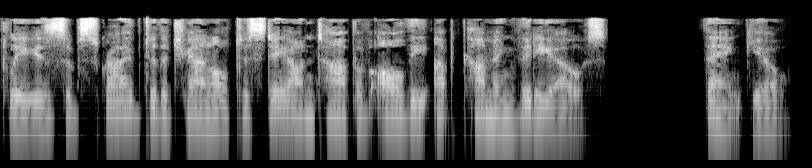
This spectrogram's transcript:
please subscribe to the channel to stay on top of all the upcoming videos. Thank you.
